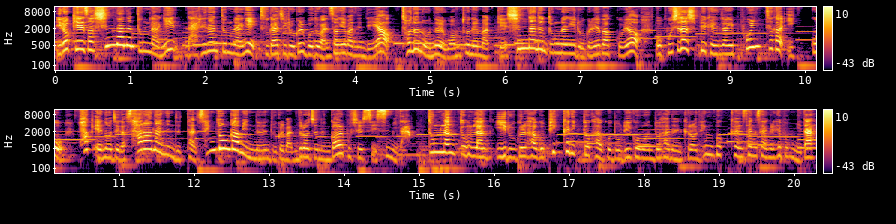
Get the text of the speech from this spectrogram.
이렇게 해서 신나는 뚱랑이 나른한 뚱랑이 두 가지 look을 모두 완성해 봤는데요 저는 오늘 warm톤에 맞게 신나는 뚱랑이 look을 해봤고요 뭐 보시다시피 굉장히 포인트가 있고 확 에너지가 살아나는 듯한 생동감 있는 look을 만들어주는 걸 보실 수 있습니다. 뚱랑뚱랑 이 look을 하고 피크닉도 가고 놀이공원도 가는 그런 행복한 상상을 해봅니다.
